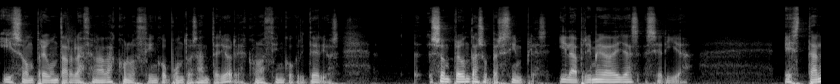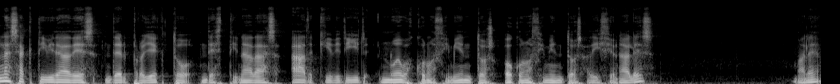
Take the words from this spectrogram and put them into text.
Y son preguntas relacionadas con los cinco puntos anteriores, con los cinco criterios. Son preguntas súper simples. Y la primera de ellas sería, ¿están las actividades del proyecto destinadas a adquirir nuevos conocimientos o conocimientos adicionales? ¿Vale?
